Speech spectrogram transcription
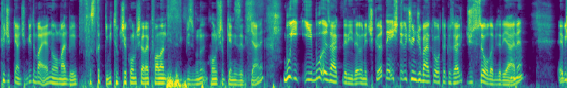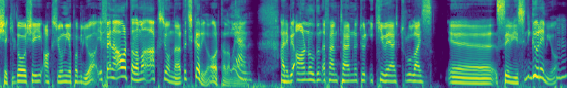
Küçükken çünkü bayağı normal böyle fıstık gibi Türkçe konuşarak falan izledik biz bunu. Konuşurken izledik yani. Bu bu özellikleriyle öne çıkıyor. De işte üçüncü belki ortak özellik cüsse olabilir yani. Hı hı. E bir şekilde o şeyi aksiyonu yapabiliyor. E fena ortalama aksiyonlarda çıkarıyor ortalama yani. Yani. Hani bir Arnold'un efendim Terminator 2 veya True Lies e, seviyesini göremiyor. Hı hı.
